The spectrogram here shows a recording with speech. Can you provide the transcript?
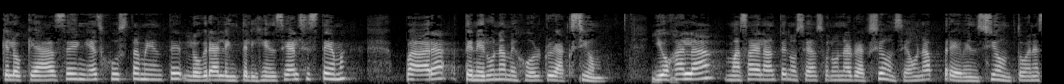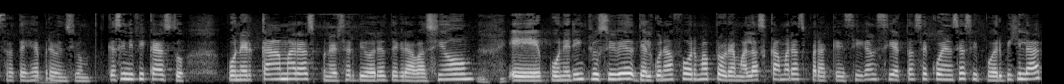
que lo que hacen es justamente lograr la inteligencia del sistema para tener una mejor reacción. Y ojalá más adelante no sea solo una reacción, sea una prevención, toda una estrategia de prevención. ¿Qué significa esto? Poner cámaras, poner servidores de grabación, eh, poner inclusive de alguna forma programar las cámaras para que sigan ciertas secuencias y poder vigilar.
